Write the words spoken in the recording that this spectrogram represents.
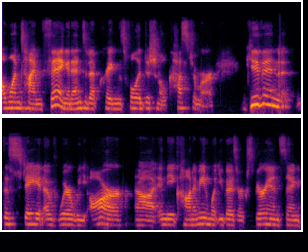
a one time thing, and ended up creating this whole additional customer given the state of where we are uh, in the economy and what you guys are experiencing,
